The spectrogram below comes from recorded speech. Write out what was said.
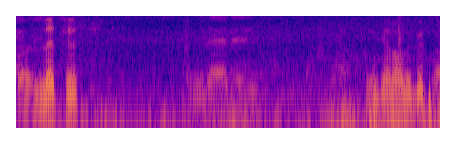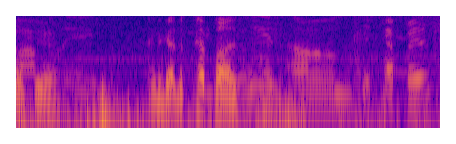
Or lettuce. Lettuce. We got all the good stuff here. And we got the peppers. Here's um the peppers.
